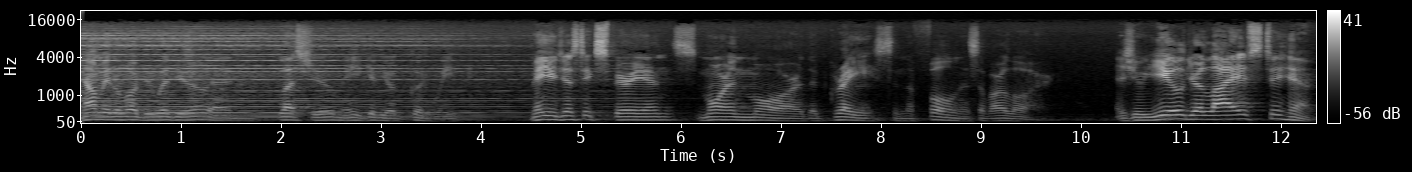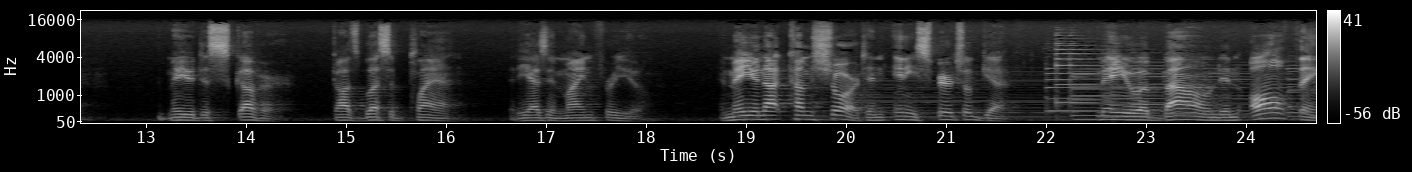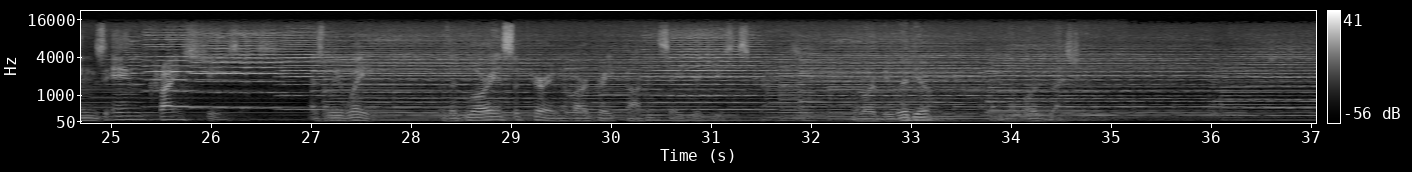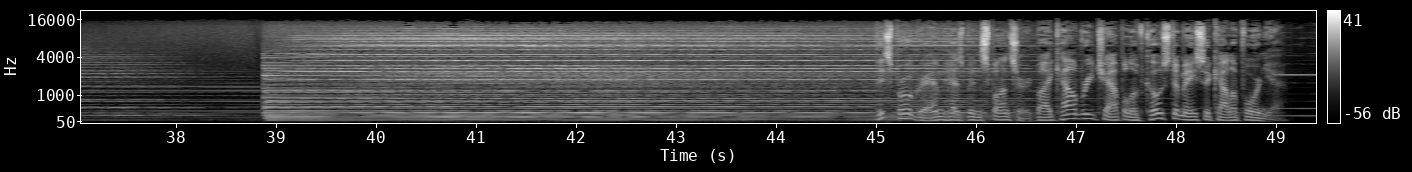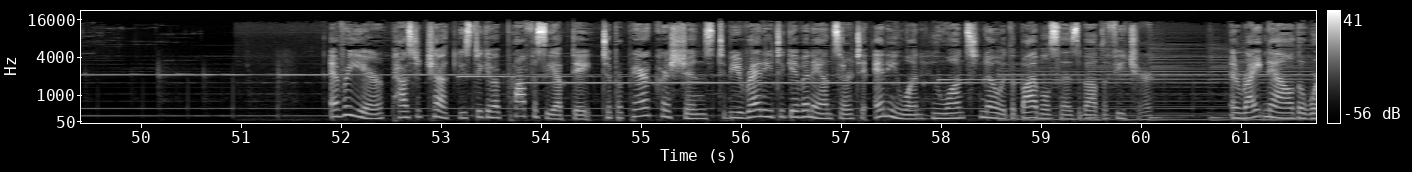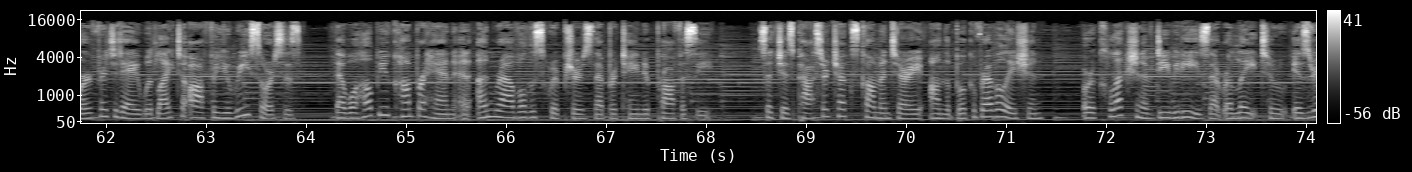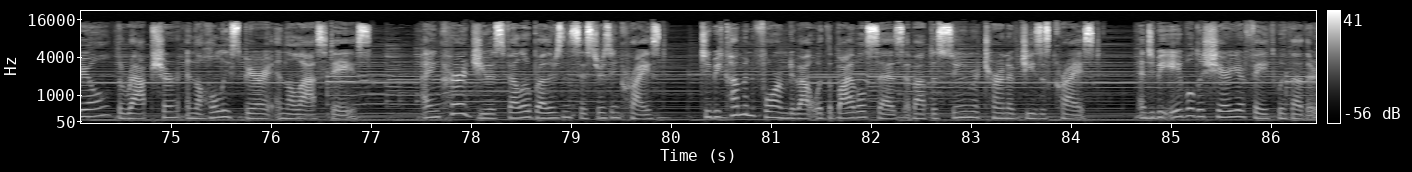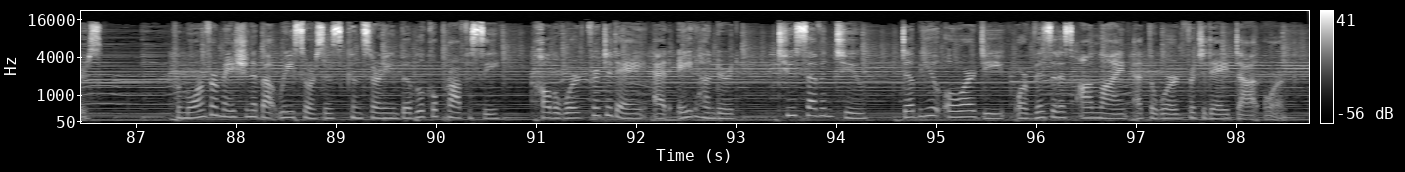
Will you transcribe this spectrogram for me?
Now may the Lord be with you and bless you. May He give you a good week. May you just experience more and more the grace and the fullness of our Lord. As you yield your lives to Him, may you discover God's blessed plan that He has in mind for you. And may you not come short in any spiritual gift. May you abound in all things in Christ Jesus as we wait for the glorious appearing of our great God and Savior, Jesus Christ. The Lord be with you. And the Lord bless you. This program has been sponsored by Calvary Chapel of Costa Mesa, California. Every year, Pastor Chuck used to give a prophecy update to prepare Christians to be ready to give an answer to anyone who wants to know what the Bible says about the future. And right now, the Word for Today would like to offer you resources that will help you comprehend and unravel the scriptures that pertain to prophecy, such as Pastor Chuck's commentary on the book of Revelation or a collection of DVDs that relate to Israel, the rapture, and the Holy Spirit in the last days. I encourage you, as fellow brothers and sisters in Christ, to become informed about what the Bible says about the soon return of Jesus Christ and to be able to share your faith with others. For more information about resources concerning biblical prophecy, call the Word for Today at 800 272 WORD or visit us online at thewordfortoday.org.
